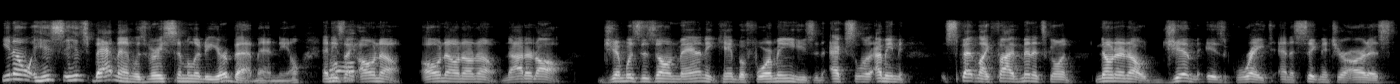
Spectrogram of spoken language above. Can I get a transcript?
you know, his his Batman was very similar to your Batman, Neal. And he's Oh. like, oh no, oh no, no, no, not at all. Jim was his own man. He came before me. He's an excellent. I mean, spent like five minutes going, no, no, no. Jim is great and a signature artist,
